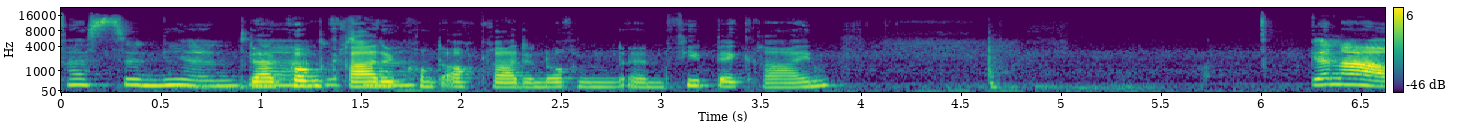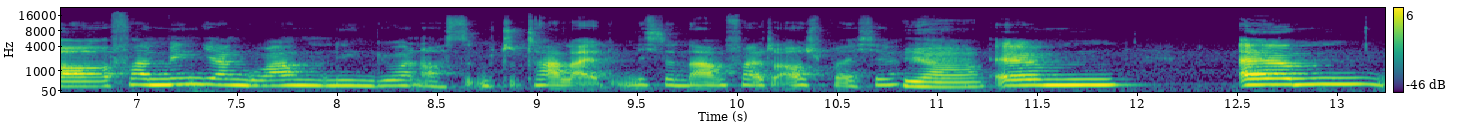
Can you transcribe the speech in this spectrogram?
faszinierend. Da ja, kommt gerade, kommt auch gerade noch ein, ein, Feedback rein. Genau, von Ming Yang Wang, Ning Yuan, oh, es tut mir total leid, wenn ich den Namen falsch ausspreche. Ja. Ähm, ähm,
